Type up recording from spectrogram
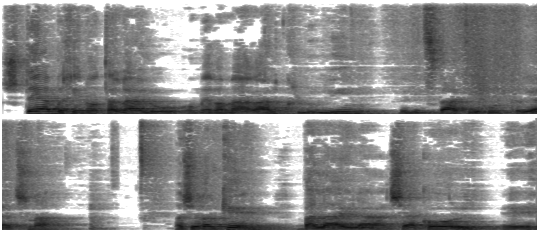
שתי הבחינות הללו, אומר המהר"ל, כלולים במצוות ייחוד קריאת שמע. אשר על כן, בלילה, שהכל, אה,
